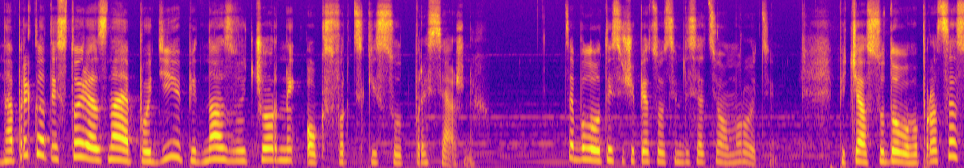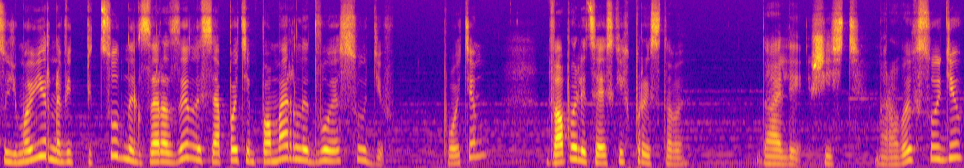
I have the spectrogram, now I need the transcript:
Наприклад, історія знає подію під назвою Чорний Оксфордський суд присяжних. Це було у 1577 році. Під час судового процесу, ймовірно, від підсудних заразилися, а потім померли двоє суддів. Потім два поліцейських пристави. Далі шість мирових суддів.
